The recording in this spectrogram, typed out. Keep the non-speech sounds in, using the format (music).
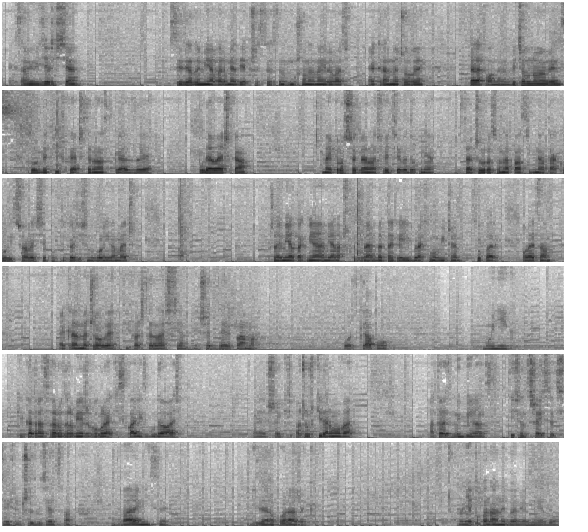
Jak sami widzieliście, psy zjadły mi Avermedię, przez co jestem zmuszony nagrywać ekran meczowy telefonem. Wyciągnąłem więc, kurde, fifkę 14 z pudełeczka. Najprostsza gra na świecie według mnie. Wystarczy urosły napastnik na ataku i strzelaliście po kilkadziesiąt goli na mecz. Przynajmniej ja tak miałem, ja na przykład grałem Bentekę i Ibrahimowiczem, super, polecam. Ekran meczowy, FIFA 14, jeszcze tutaj reklama World Cupu. Mój nick. Kilka transferów zrobiłem, żeby w ogóle jakiś składzik zbudować. A jeszcze jakieś paczuszki darmowe. A to jest mój bilans. 1673 zwycięstwa, 2 remisy i 0 porażek. No niepokonany byłem, jakby nie było.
